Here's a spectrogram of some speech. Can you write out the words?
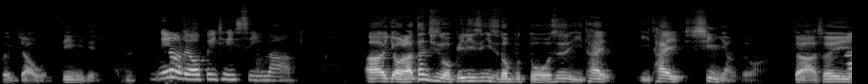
会比较稳定一点。嗯，你有留 BTC 吗？呃，有了，但其实我 BTC 一直都不多，我是以太以太信仰的嘛，对啊，所以、哦，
